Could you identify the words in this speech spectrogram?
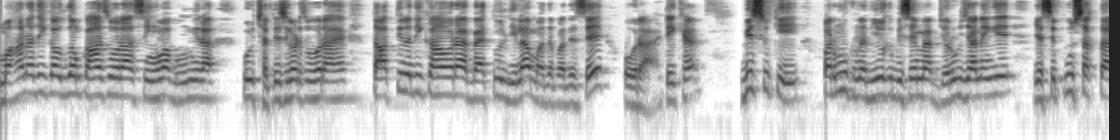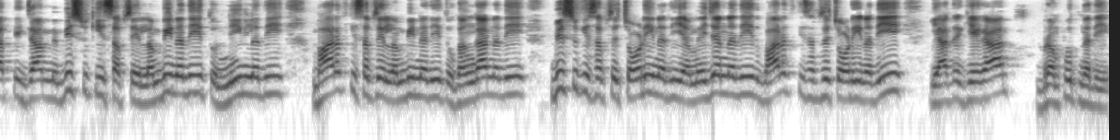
महानदी का उद्गम कहाँ से हो रहा है सिंहवा भूमिरापुर छत्तीसगढ़ से हो रहा है ताप्ती नदी कहाँ हो रहा है बैतूल जिला मध्य प्रदेश से हो रहा है ठीक है? विश्व की प्रमुख नदियों के विषय में आप ज़रूर जानेंगे। जैसे पूछ सकता है, आपके एग्ज़ाम में विश्व की सबसे लंबी नदी तो नील नदी, भारत की सबसे लंबी नदी तो गंगा नदी, विश्व की सबसे चौड़ी नदी अमेजन नदी तो भारत की सबसे चौड़ी नदी, याद रखिएगा, ब्रह्मपुत्र नदी।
